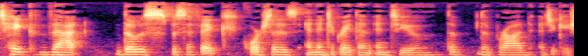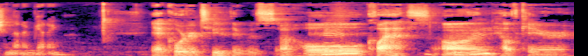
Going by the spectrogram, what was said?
take that those specific courses and integrate them into the, the broad education that I'm getting. Yeah, quarter two, there was a whole mm-hmm. class on mm-hmm. healthcare.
